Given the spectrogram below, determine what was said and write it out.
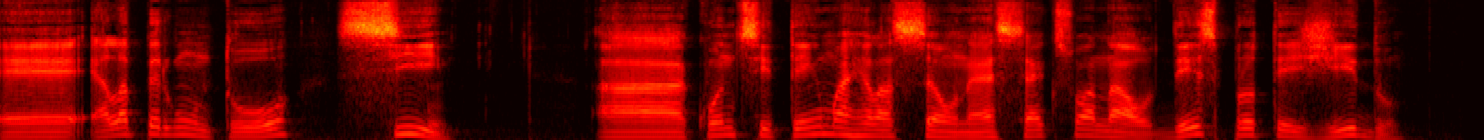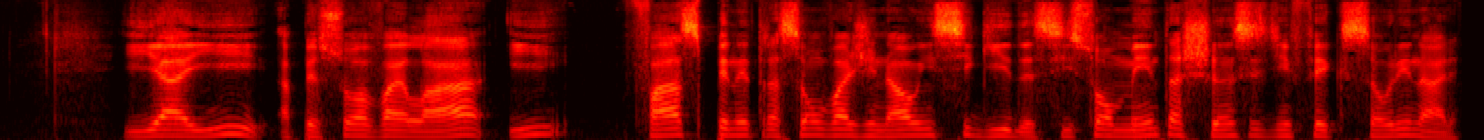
É, ela perguntou se ah, quando se tem uma relação né, sexo anal desprotegido, e aí a pessoa vai lá e faz penetração vaginal em seguida, se isso aumenta as chances de infecção urinária.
